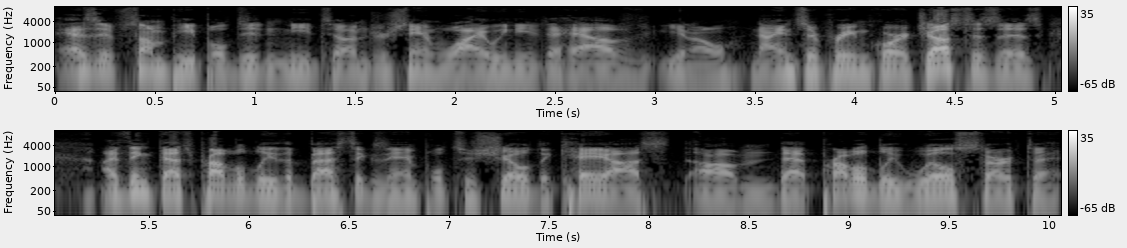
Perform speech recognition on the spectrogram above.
as if some people didn't need to understand why we need to have you know nine Supreme Court justices. I think that's probably the best example to show the chaos um, that probably will start to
